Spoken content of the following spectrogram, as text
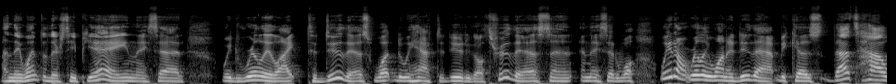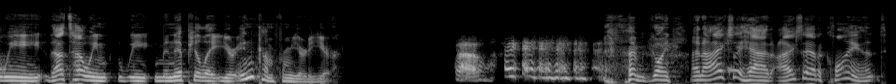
and they went to their CPA and they said, "We'd really like to do this. What do we have to do to go through this?" And and they said, "Well, we don't really want to do that because that's how we that's how we we manipulate your income from year to year." Wow. I'm going, and I actually had I actually had a client.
